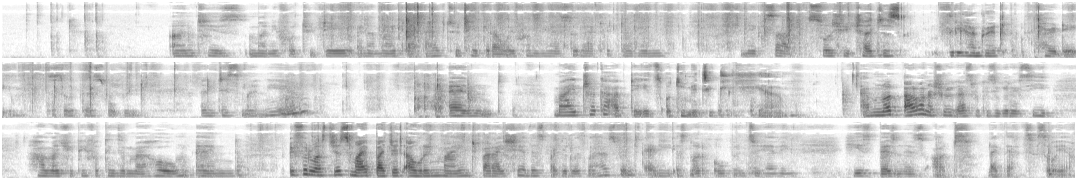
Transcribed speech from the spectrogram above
auntie's money for today and i might i have to take it away from here so that it doesn't mix up. So she charges 300 per day. So this will be auntie's money. And my tracker updates automatically here. I'm not i want to show you guys because you're gonna see how much you pay for things in my home. And if it was just my budget i wouldn't mind but i share this budget with my husband and he is not open to having his business out like that. So yeah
